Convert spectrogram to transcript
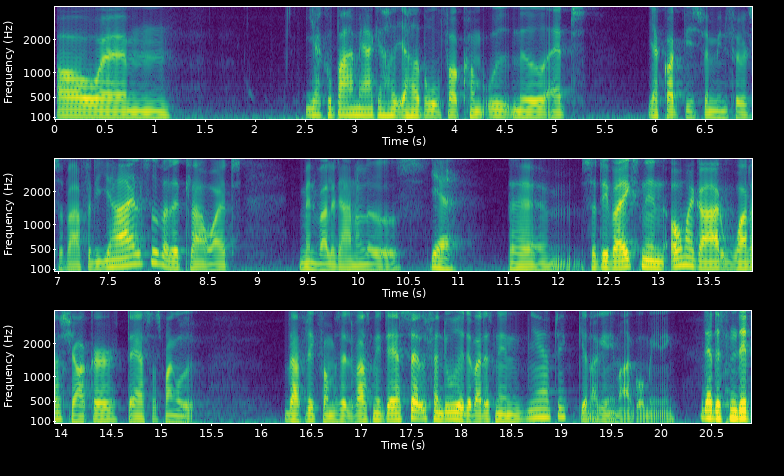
og øhm, jeg kunne bare mærke, at jeg havde, jeg havde brug for at komme ud med, at jeg godt vidste, hvad mine følelser var. Fordi jeg har altid været lidt klar over, at man var lidt anderledes. Ja. Øhm, så det var ikke sådan en, oh my god, what a shocker, da jeg så sprang ud. I hvert fald ikke for mig selv. Det var sådan, da jeg selv fandt ud af det, var det sådan en, ja, det giver nok egentlig meget god mening. Ja, det er sådan lidt,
